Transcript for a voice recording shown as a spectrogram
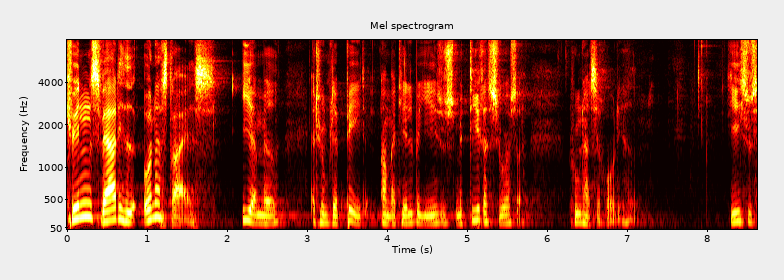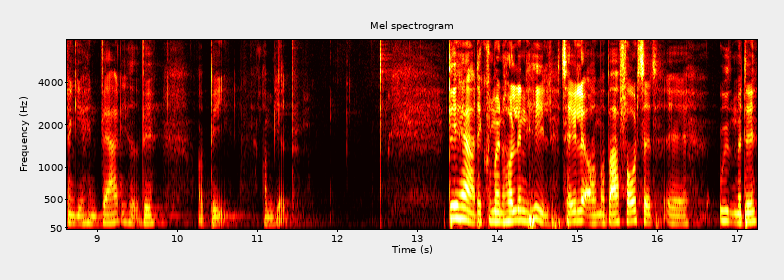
Kvindens værdighed understreges i og med, at hun bliver bedt om at hjælpe Jesus med de ressourcer, hun har til rådighed. Jesus han giver hende værdighed ved at bede om hjælp. Det her, det kunne man holde en hel tale om, og bare fortsætte øh, ud med det,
